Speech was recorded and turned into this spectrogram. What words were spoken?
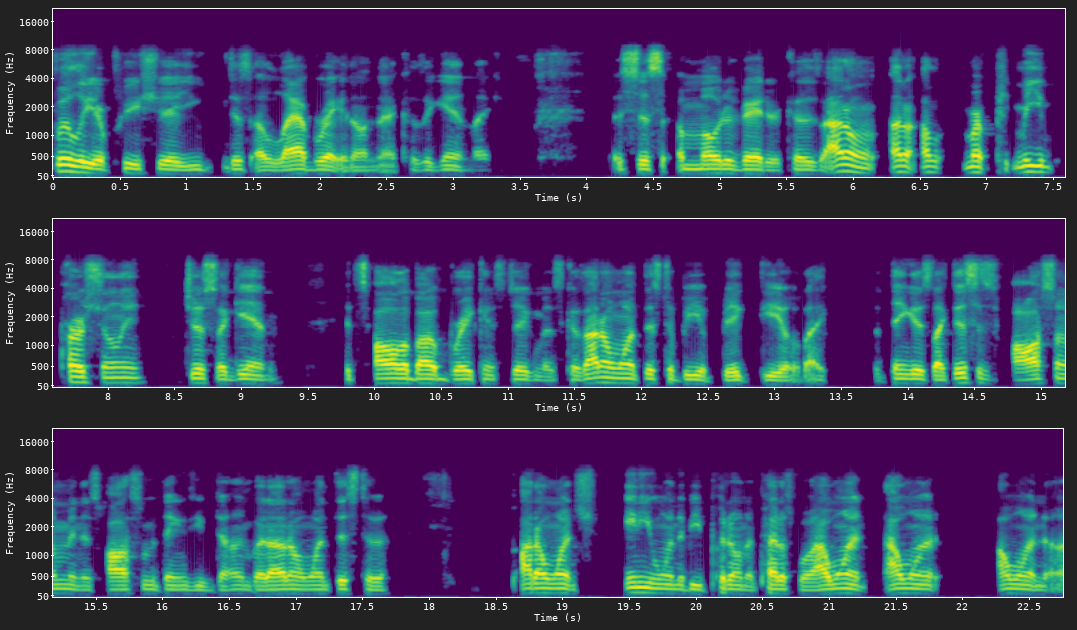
fully appreciate you just elaborating on that because again, like it's just a motivator. Because I don't I don't I, me personally just again, it's all about breaking stigmas because I don't want this to be a big deal. Like the thing is, like this is awesome and it's awesome things you've done, but I don't want this to. I don't want anyone to be put on a pedestal. I want, I want, I want uh,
